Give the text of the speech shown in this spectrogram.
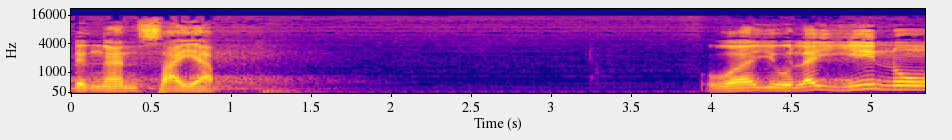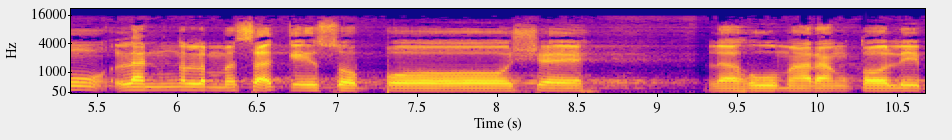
dengan sayap wa yulayyinu lan ngelemesake sapa syekh lahu marang talib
